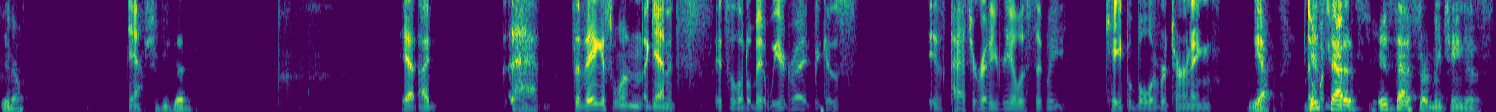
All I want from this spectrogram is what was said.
you know, Yeah. should be good. Yeah, I the Vegas one again, it's it's a little bit weird, right? Because is Pacioretty realistically capable of returning? Yeah, Nobody his status his status certainly changes.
